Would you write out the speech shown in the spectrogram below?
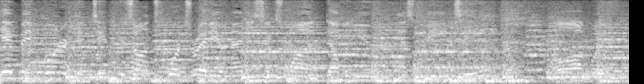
Caveman Corner continues on Sports Radio 96.1 WSBT, along with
